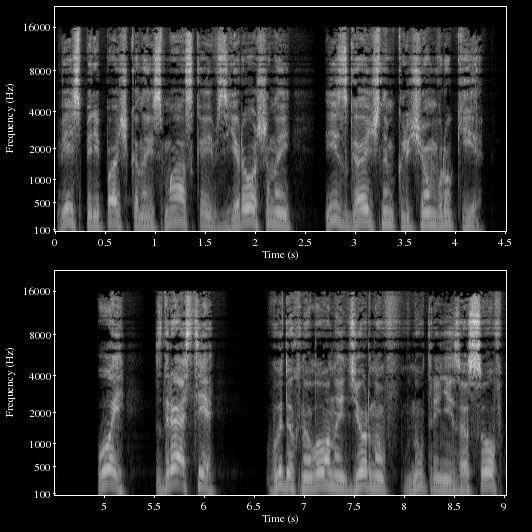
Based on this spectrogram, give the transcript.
весь перепачканный смазкой, взъерошенный и с гаечным ключом в руке. «Ой, здрасте!» Выдохнул он и, дернув внутренний засов,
